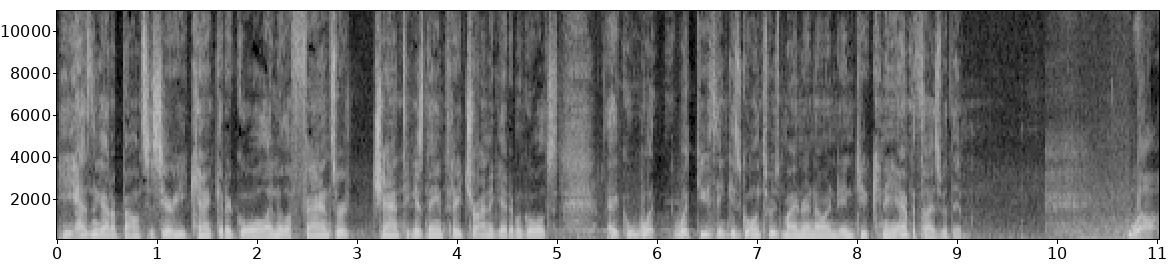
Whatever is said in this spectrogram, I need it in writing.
he hasn't got a bounce this year. He can't get a goal. I know the fans were chanting his name today, trying to get him a goal. Just, like, what what do you think is going through his mind right now, and, and do you, can you empathize with him? Well,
